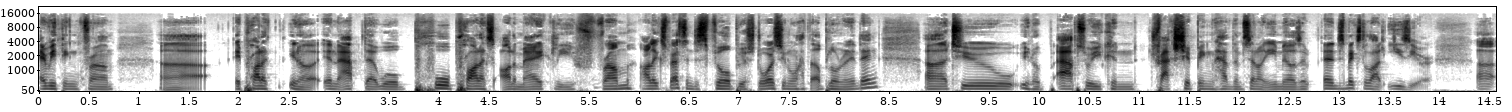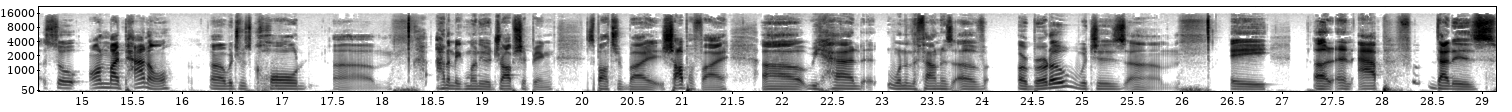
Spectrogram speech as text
everything from uh, a product, you know, an app that will pull products automatically from AliExpress and just fill up your store so you don't have to upload anything, uh, to, you know, apps where you can track shipping and have them send out emails. And it just makes it a lot easier. Uh, so on my panel, uh, which was called um, How to Make Money with Dropshipping, sponsored by Shopify, uh, we had one of the founders of Oberlo, which is um, a uh, an app that is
